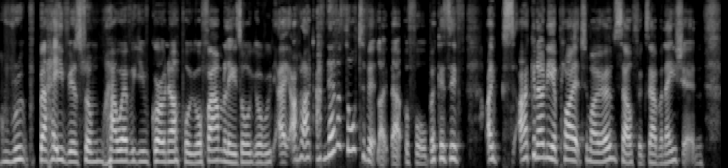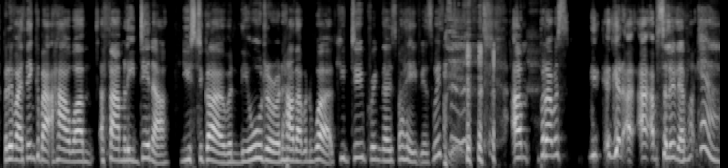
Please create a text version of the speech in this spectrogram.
group behaviors from however you've grown up or your families or your I, i'm like i've never thought of it like that before because if i i can only apply it to my own self-examination but if i think about how um, a family dinner used to go and the order and how that would work you do bring those behaviors with you um but i was y- again, I, I, absolutely. I'm like, yeah,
